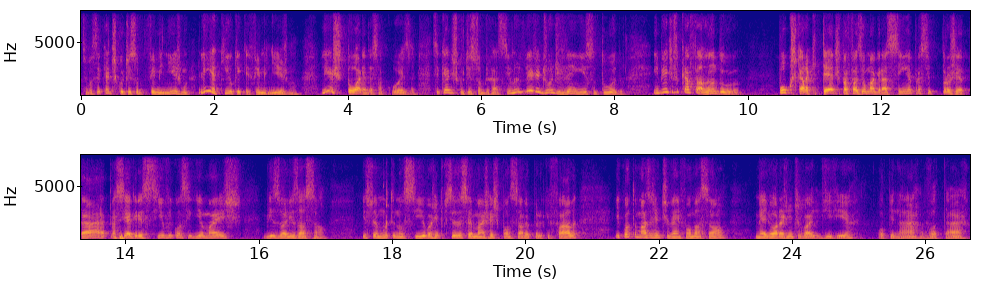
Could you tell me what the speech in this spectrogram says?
Se você quer discutir sobre feminismo, leia aqui o que é feminismo, leia a história dessa coisa. Se quer discutir sobre racismo, veja de onde vem isso tudo. Em vez de ficar falando poucos caracteres para fazer uma gracinha, para se projetar, para ser agressivo e conseguir mais visualização. Isso é muito nocivo, a gente precisa ser mais responsável pelo que fala, e quanto mais a gente tiver informação, melhor a gente vai viver, opinar, votar,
